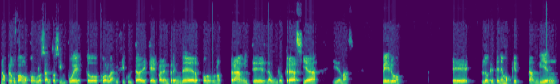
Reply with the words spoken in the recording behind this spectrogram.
Nos preocupamos por los altos impuestos, por las dificultades que hay para emprender, por los trámites, la burocracia y demás. Pero eh, lo que tenemos que también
